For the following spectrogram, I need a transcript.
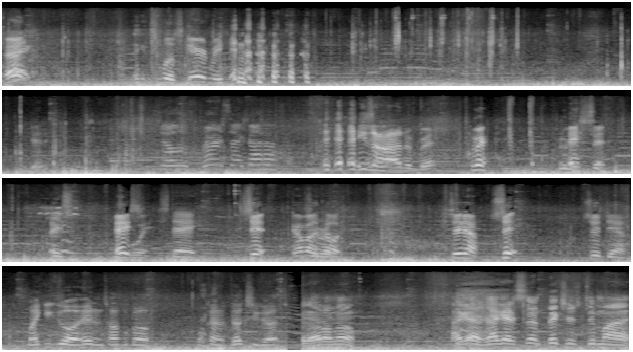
Hey! He what scared me. He's on it, Brett. Come here. Hey, sit. Ace. Ace. Boy, stay. Sit. Grab by the Sit collar. Sit down. Sit. Sit down. Mike, you go ahead and talk about what kind of ducks you got. I don't know. I got I got to send pictures to my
